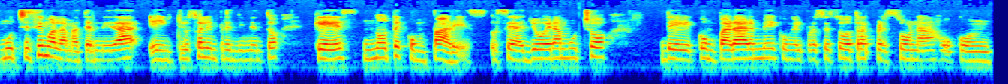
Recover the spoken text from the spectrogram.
muchísimo a la maternidad e incluso al emprendimiento, que es no te compares. O sea, yo era mucho de compararme con el proceso de otras personas o con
